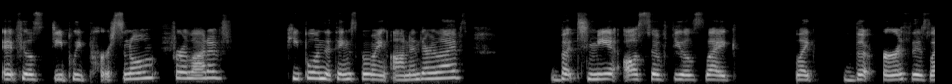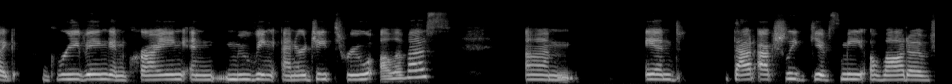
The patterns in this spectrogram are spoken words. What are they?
it feels deeply personal for a lot of people and the things going on in their lives. But to me, it also feels like like the earth is like grieving and crying and moving energy through all of us. Um, and that actually gives me a lot of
